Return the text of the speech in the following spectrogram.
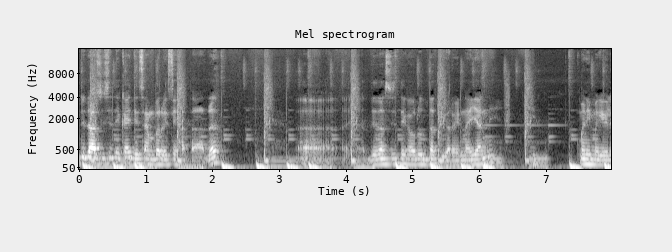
දෙදස් විසි දෙකයි දෙසැම්බර් විසි හතාද දෙදස් විසි දෙක අවුරුද්දත් ඉවරවෙන්න යන්නේ. මනිම ගෙවල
